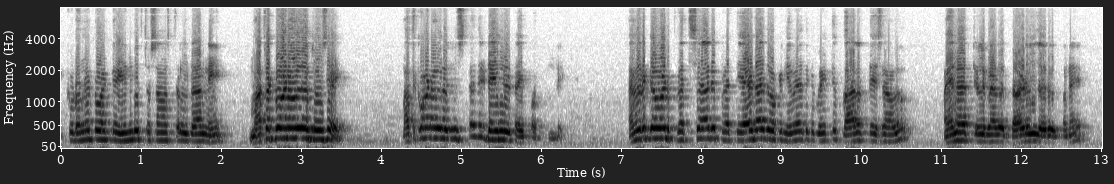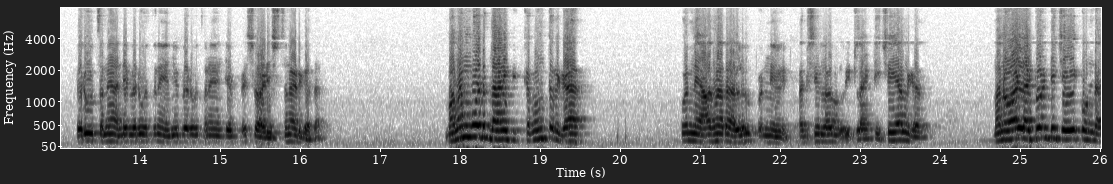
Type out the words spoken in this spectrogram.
ఇక్కడ ఉన్నటువంటి హిందుత్వ సంస్థలు దాన్ని మత కోణంలో చూసాయి మత కోణంలో చూస్తే అది డైల్యూట్ అయిపోతుంది. అమెరికా వాడు ప్రతిసారి ప్రతి ఏడాది ఒక నివేదిక పెట్టి భారతదేశంలో మైనార్టీల మీద దాడులు జరుగుతున్నాయి. పెరుగుతున్నాయి అన్ని పెరుగుతున్నాయి ఎన్ని పెరుగుతున్నాయి అని చెప్పేసి వాడు ఇస్తున్నాడు కదా. మనం కూడా దానికి కౌంటర్గా కొన్ని ఆధారాలు కొన్ని పరిశీలనలు ఇట్లాంటివి చేయాలి కదా. మన వాళ్ళు అటువంటివి చేయకుండా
